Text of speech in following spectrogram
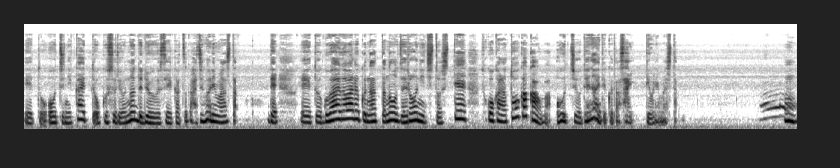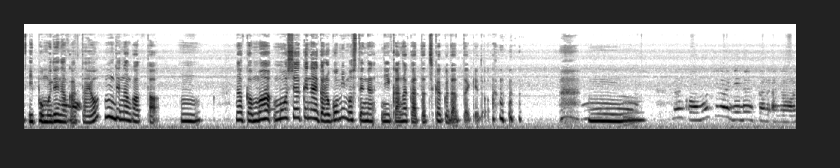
えーと、お家に帰ってお薬を飲んで療養生活が始まりました。で、えーと、具合が悪くなったのを0日としてそこから10日間はお家を出ないでくださいって言われました。うん、一歩も出なかったよ。うん、出なかった。うん。なんかま申し訳ないからゴミも捨てに行かなかった近くだったけど。うん。なんか面白いねなんかあの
